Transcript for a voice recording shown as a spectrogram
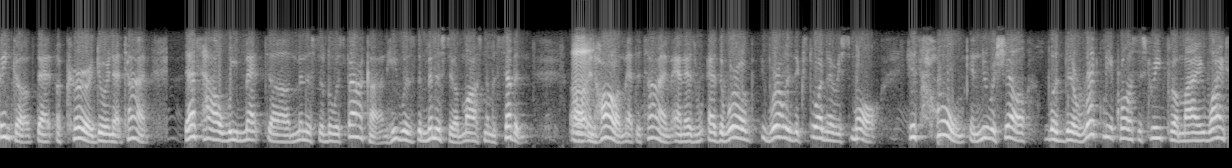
think of that occurred during that time. That's how we met uh, Minister Louis Farrakhan. He was the minister of Mosque Number Seven uh, mm. in Harlem at the time, and as as the world world is extraordinarily small, his home in New Rochelle was directly across the street from my wife's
